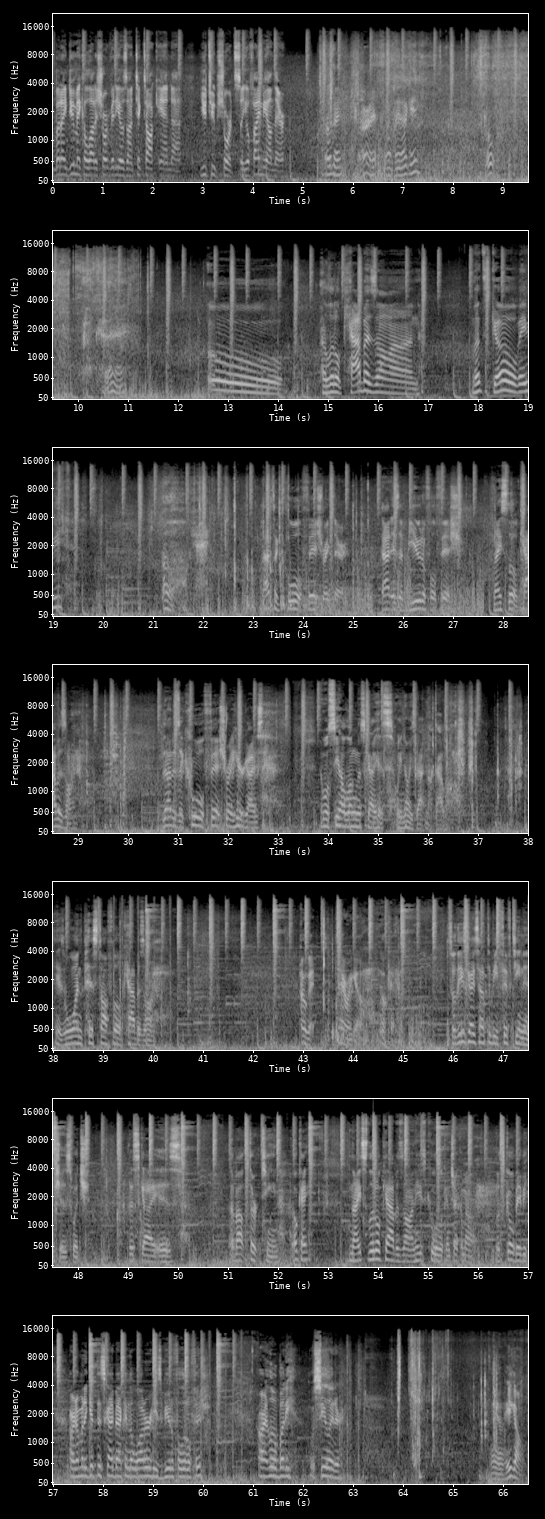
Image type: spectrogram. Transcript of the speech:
but I do make a lot of short videos on TikTok and uh, YouTube Shorts, so you'll find me on there. Okay, all right, play that game? Let's go. Okay. Oh, a little cabezon. Let's go, baby. Oh, okay. That's a cool fish right there. That is a beautiful fish. Nice little cabezon. That is a cool fish right here, guys. And we'll see how long this guy is. We know he's that not that long. He is one pissed off little cabezon. Okay, there we go. Okay. So these guys have to be 15 inches, which this guy is about 13. Okay. Nice little cabezon. He's cool looking. Check him out. Let's go, baby. All right, I'm to get this guy back in the water. He's a beautiful little fish. All right, little buddy. We'll see you later. Yeah, he gone.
